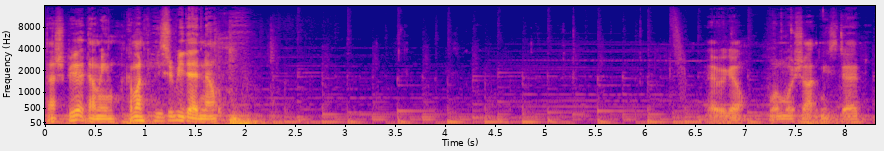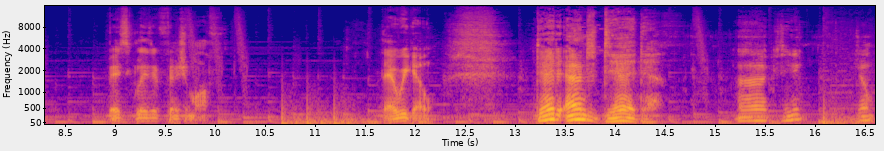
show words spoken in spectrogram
That should be it, I mean, come on, he should be dead now. There we go. One more shot and he's dead. Basic laser, finish him off. There we go. Dead and dead. Uh, continue. Jump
